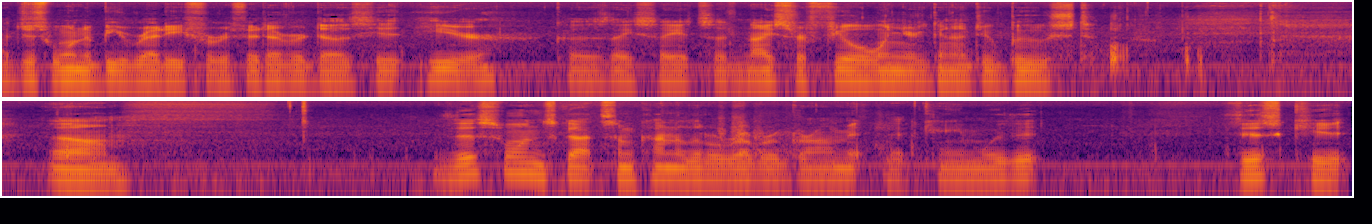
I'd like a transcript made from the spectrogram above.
I just want to be ready for if it ever does hit here because they say it's a nicer fuel when you're to do boost. Um, this one's got some kind of little rubber grommet that came with it. This kit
